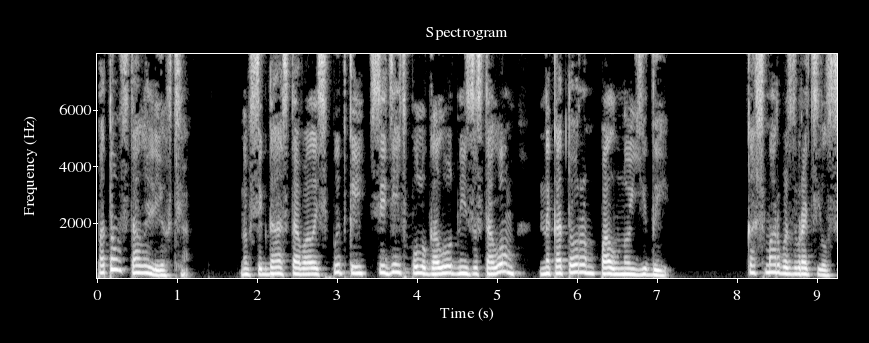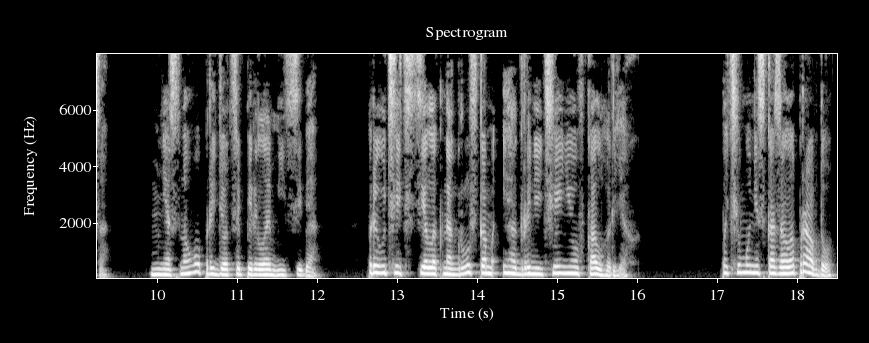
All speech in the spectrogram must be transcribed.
Потом стало легче. Но всегда оставалась пыткой сидеть полуголодной за столом, на котором полно еды. Кошмар возвратился. Мне снова придется переломить себя. Приучить тело к нагрузкам и ограничению в калориях. «Почему не сказала правду?»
